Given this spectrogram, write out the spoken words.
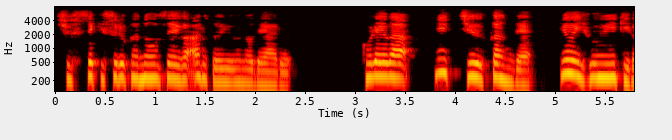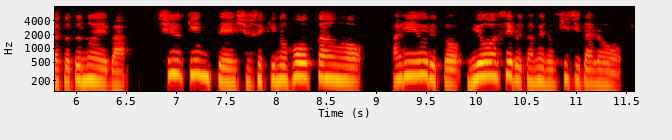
出席する可能性があるというのである。これは日中間で良い雰囲気が整えば、習近平主席の訪韓をあり得ると匂わせるための記事だろう。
